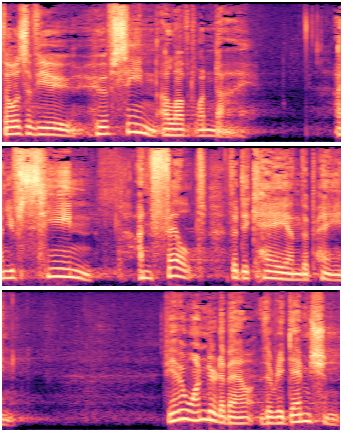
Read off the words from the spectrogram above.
Those of you who have seen a loved one die, and you've seen and felt the decay and the pain. Have you ever wondered about the redemption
